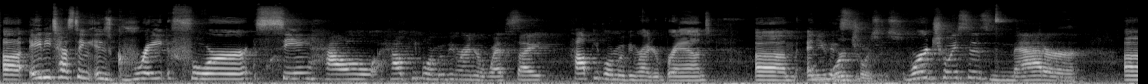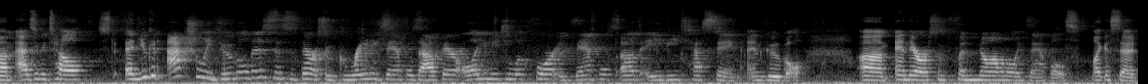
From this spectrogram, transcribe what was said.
Uh, A/B testing is great for seeing how how people are moving around your website, how people are moving around your brand, um, and you can Word s- choices. Word choices matter. Um, as you can tell, st- and you can actually Google this. This is, there are some great examples out there. All you need to look for examples of A/B testing in Google, um, and there are some phenomenal examples. Like I said,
